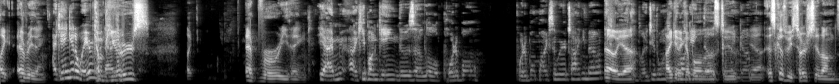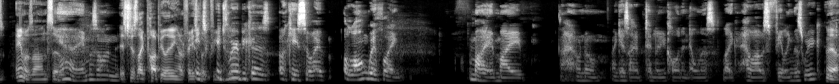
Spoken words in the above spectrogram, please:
like everything. I can't get away from that. Computers, like everything. Yeah, I'm, I keep on getting those uh, little portable portable mics that we were talking about. Oh yeah, The Bluetooth ones. I get a couple of getting those too. Yeah, it's because we searched it on Amazon, so Yeah, Amazon. it's just like populating our Facebook It's feed. it's so- weird because okay, so I along with like my my I don't know. I guess I tend to call it an illness, like how I was feeling this week. Yeah.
